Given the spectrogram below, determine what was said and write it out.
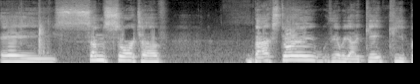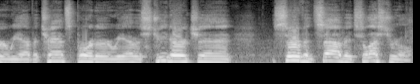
a some sort of backstory here we got a gatekeeper we have a transporter we have a street urchin servant savage celestial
